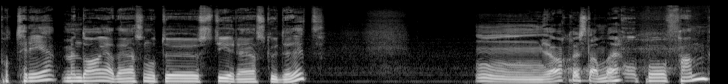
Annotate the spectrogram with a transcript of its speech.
på tre, men da er det sånn at du styrer skuddet ditt. Mm, ja, kan stemme det. Og på fem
